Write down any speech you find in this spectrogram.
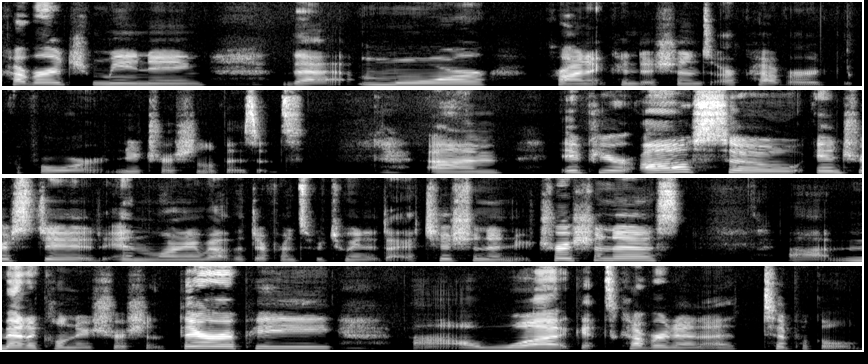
coverage, meaning that more chronic conditions are covered for nutritional visits. Um, if you're also interested in learning about the difference between a dietitian and nutritionist, uh, medical nutrition therapy, uh, what gets covered in a typical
